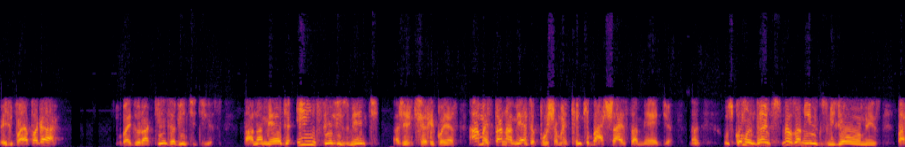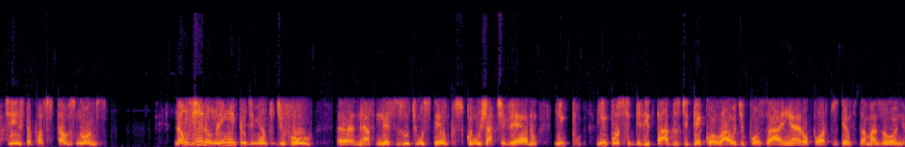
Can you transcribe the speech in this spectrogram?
Ele vai apagar. Vai durar 15 a 20 dias. Está na média, infelizmente, a gente reconhece. Ah, mas está na média. Puxa, mas tem que baixar essa média. Né? Os comandantes, meus amigos, Milhões, Batista, posso citar os nomes, não viram nenhum impedimento de voo uh, nesses últimos tempos, como já tiveram, imp impossibilitados de decolar ou de posar em aeroportos dentro da Amazônia,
